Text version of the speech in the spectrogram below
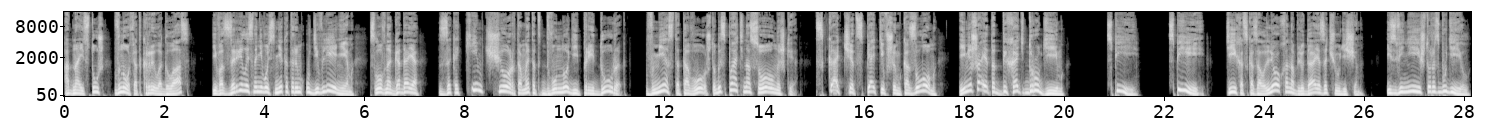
Одна из туш вновь открыла глаз и воззрилась на него с некоторым удивлением, словно гадая, за каким чертом этот двуногий придурок вместо того, чтобы спать на солнышке, скачет спятившим козлом и мешает отдыхать другим. «Спи, спи», — тихо сказал Леха, наблюдая за чудищем. «Извини, что разбудил».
